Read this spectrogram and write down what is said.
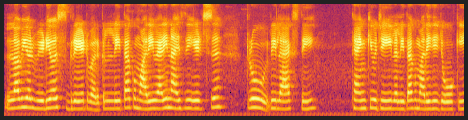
Love your videos, great work. Lita Kumari, very nice. Ji. It's true relax थी थैंक यू जी ललिता कुमारी जी जो कि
